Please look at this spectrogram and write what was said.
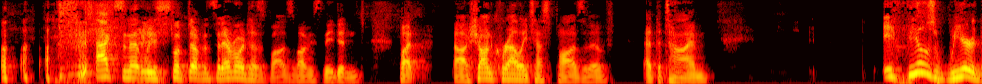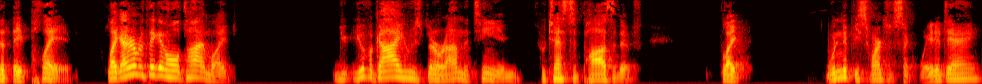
Accidentally slipped up and said everyone tested positive. Obviously they didn't. But uh, Sean Kuraly tested positive at the time it feels weird that they played. Like I remember thinking the whole time, like you, you have a guy who's been around the team who tested positive. Like, wouldn't it be smart to just like wait a day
